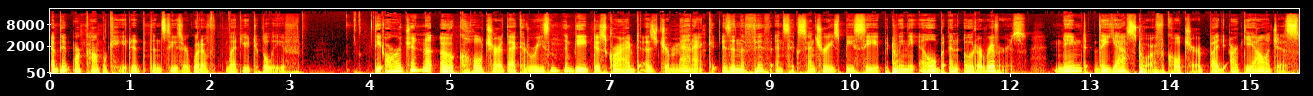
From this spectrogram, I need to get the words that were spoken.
a bit more complicated than Caesar would have led you to believe. The origin of a culture that could reasonably be described as Germanic is in the 5th and 6th centuries BC between the Elbe and Oder rivers. Named the Jastorf culture by archaeologists,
